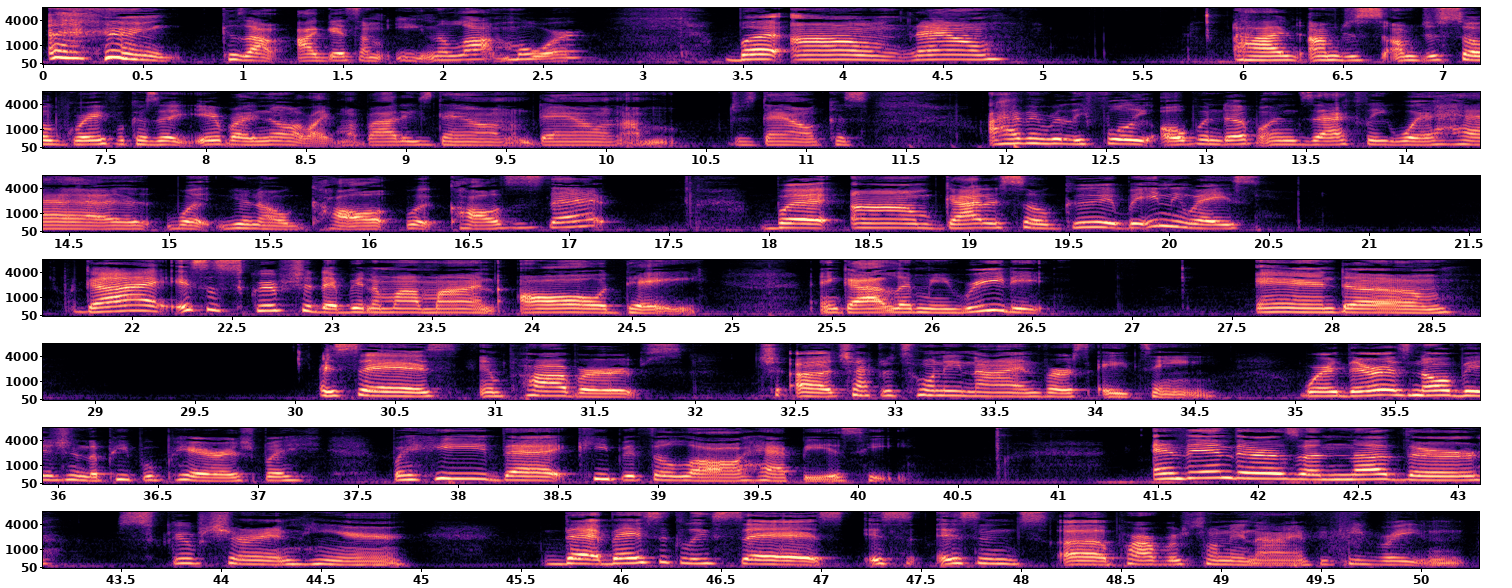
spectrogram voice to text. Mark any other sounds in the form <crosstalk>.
<laughs> because I, I guess I'm eating a lot more. But um, now I I'm just I'm just so grateful because everybody know like my body's down. I'm down. I'm just down because I haven't really fully opened up on exactly what had what you know call what causes that. But um, God is so good. But anyways, God, it's a scripture that been in my mind all day and God let me read it. And um, it says in Proverbs uh, chapter 29, verse 18, where there is no vision, the people perish, but, but he that keepeth the law, happy is he. And then there's another scripture in here that basically says it's it's in uh, Proverbs 29 if you keep reading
